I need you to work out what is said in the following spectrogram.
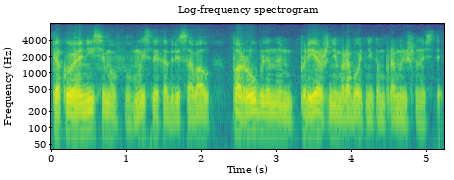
какое Анисимов в мыслях адресовал порубленным прежним работникам промышленности.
